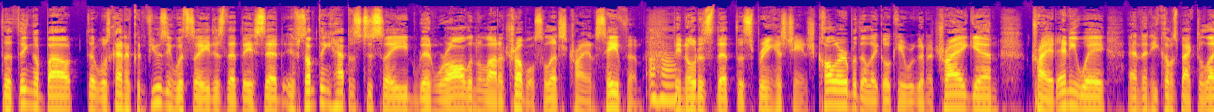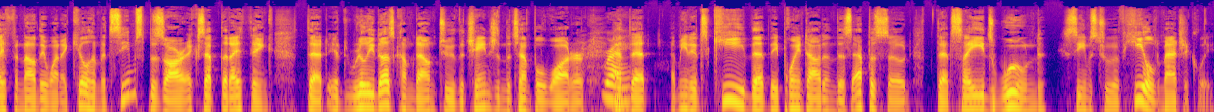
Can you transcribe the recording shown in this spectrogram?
the thing about that was kind of confusing with Sayid is that they said if something happens to Sayid, then we're all in a lot of trouble. So let's try and save him. Uh-huh. They notice that the spring has changed color, but they're like, okay, we're going to try again, try it anyway, and then he comes back to life, and now they want to kill him. It seems bizarre, except that I think that it really does come down to the change in the temple water, Right. and that I mean, it's key that they point out in this episode that Sayid's wound seems to have healed magically.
